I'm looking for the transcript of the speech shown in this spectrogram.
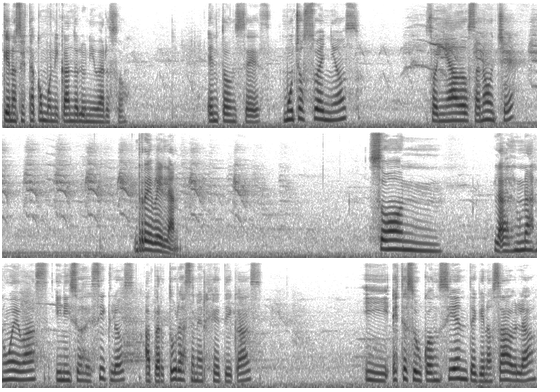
que nos está comunicando el universo. Entonces, muchos sueños soñados anoche revelan. Son las lunas nuevas, inicios de ciclos, aperturas energéticas y este subconsciente que nos habla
